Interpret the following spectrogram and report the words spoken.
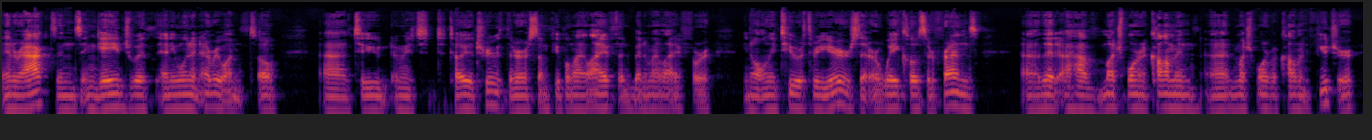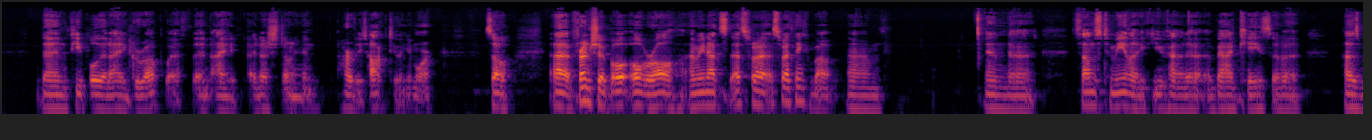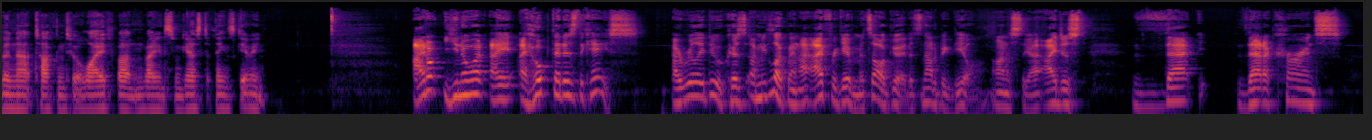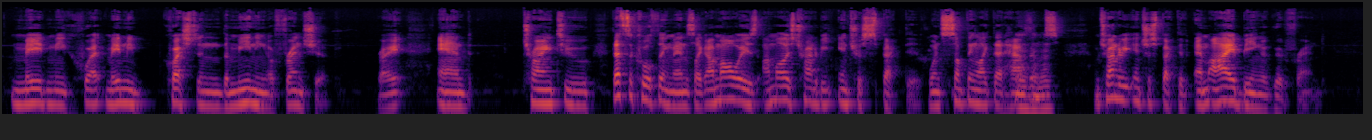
interact and engage with anyone and everyone. So, to I mean, to, to tell you the truth, there are some people in my life that have been in my life for you know only two or three years that are way closer friends that have much more in common, much more of a common future than people that I grew up with that I, I just don't even hardly talk to anymore. So uh, friendship o- overall, I mean that's that's what I, that's what I think about. Um, and uh, sounds to me like you had a, a, bad case of a husband not talking to a wife about inviting some guests to Thanksgiving. I don't. You know what? I I hope that is the case. I really do. Because I mean, look, man, I, I, forgive him. It's all good. It's not a big deal. Honestly, I, I just that that occurrence made me que- made me question the meaning of friendship, right? And trying to that's the cool thing, man. It's like I'm always I'm always trying to be introspective when something like that happens. Mm-hmm. I'm trying to be introspective. Am I being a good friend?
